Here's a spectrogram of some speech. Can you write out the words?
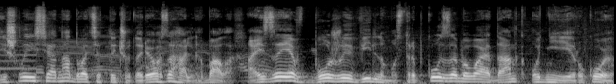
зійшлися на 24 загальних балах. Айзея в божевільному стрибку забиває данк однією рукою.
